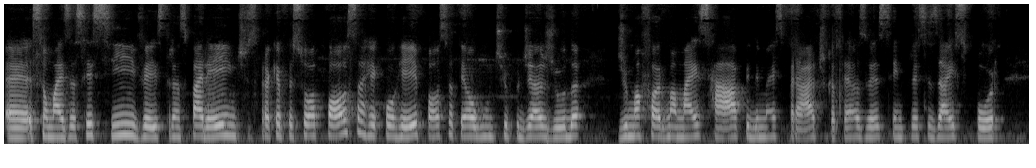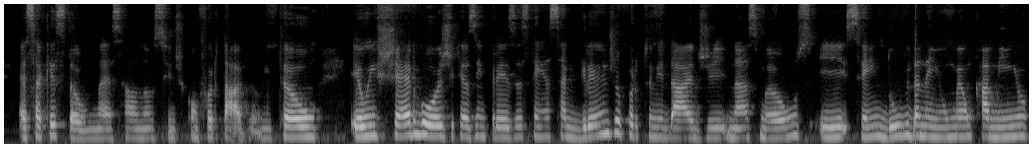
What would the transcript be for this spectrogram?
é, são mais acessíveis, transparentes, para que a pessoa possa recorrer, possa ter algum tipo de ajuda de uma forma mais rápida e mais prática, até às vezes sem precisar expor essa questão, né, se ela não se sente confortável. Então, eu enxergo hoje que as empresas têm essa grande oportunidade nas mãos e, sem dúvida nenhuma, é um caminho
